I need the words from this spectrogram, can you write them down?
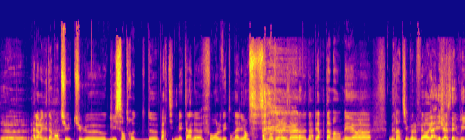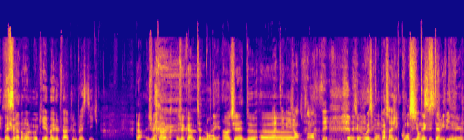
de. alors évidemment, tu, tu le glisses entre deux parties de métal. Faut enlever ton alliance, sinon tu risques de, de perdre ta main. Mais euh, non, tu peux le faire avec Bah, du je- plastique. oui, bah, je vais, drôle. Ok, bah, je vais le faire avec le plastique. Alors, je vais quand même, je vais quand même te demander un jet de euh, Intelligence, pour savoir si c'est- est-ce que- Ou est-ce que mon personnage est conscient que c'est stupide dextérité.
